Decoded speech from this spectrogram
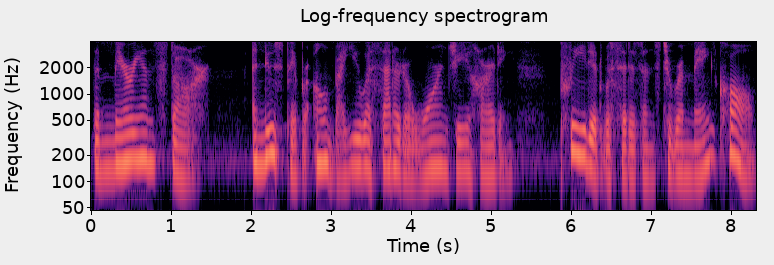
the Marion Star, a newspaper owned by U.S. Senator Warren G. Harding, pleaded with citizens to remain calm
